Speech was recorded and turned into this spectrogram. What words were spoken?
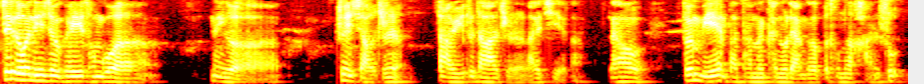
这个问题就可以通过那个最小值。大于最大值来解了，然后分别把它们看作两个不同的函数，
